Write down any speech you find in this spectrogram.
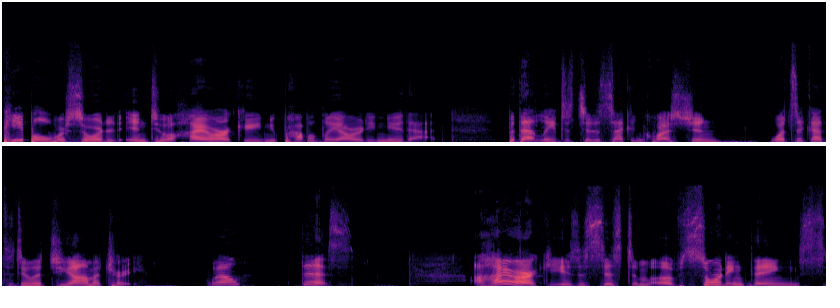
people were sorted into a hierarchy and you probably already knew that. But that leads us to the second question, what's it got to do with geometry? Well, this. A hierarchy is a system of sorting things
